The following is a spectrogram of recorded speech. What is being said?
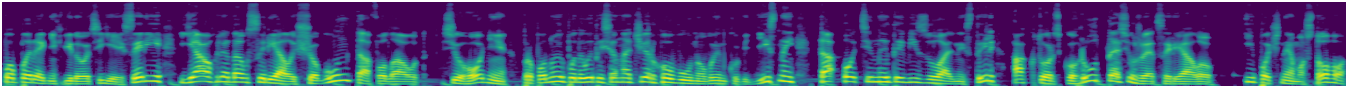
Попередніх відео цієї серії я оглядав серіали Шогун та Fallout. Сьогодні пропоную подивитися на чергову новинку від Disney та оцінити візуальний стиль, акторську гру та сюжет серіалу. І почнемо з того,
